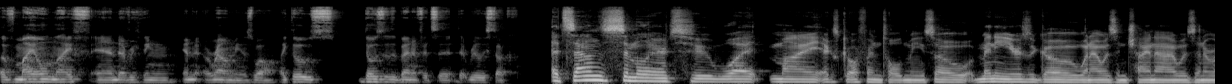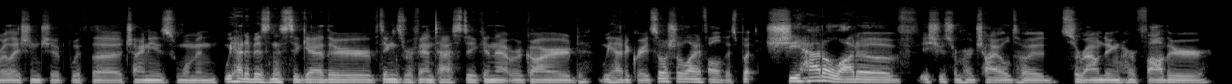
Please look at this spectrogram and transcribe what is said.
of my own life and everything in, around me as well. Like those those are the benefits that, that really stuck it sounds similar to what my ex girlfriend told me. So many years ago, when I was in China, I was in a relationship with a Chinese woman. We had a business together. Things were fantastic in that regard. We had a great social life, all this. But she had a lot of issues from her childhood surrounding her father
